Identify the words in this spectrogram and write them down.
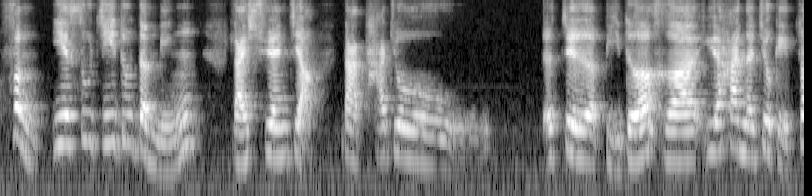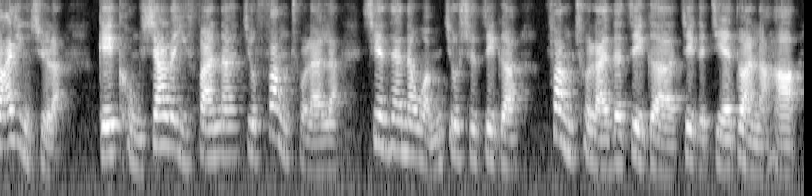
奉耶稣基督的名来宣教，那他就呃这个彼得和约翰呢就给抓进去了。给恐吓了一番呢，就放出来了。现在呢，我们就是这个放出来的这个这个阶段了哈。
